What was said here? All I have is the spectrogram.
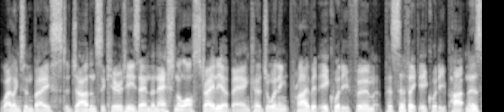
Wellington-based Jarden Securities and the National Australia Bank are joining private equity firm Pacific Equity Partners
